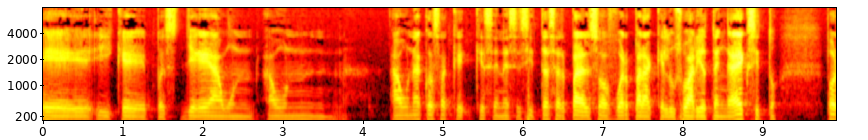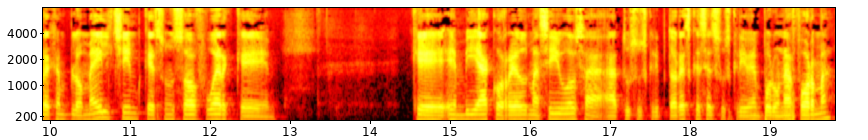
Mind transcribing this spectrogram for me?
Eh, y que pues llegue a un a un a una cosa que, que se necesita hacer para el software para que el usuario tenga éxito. Por ejemplo, MailChimp, que es un software que, que envía correos masivos a, tus suscriptores que se suscriben por una forma,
